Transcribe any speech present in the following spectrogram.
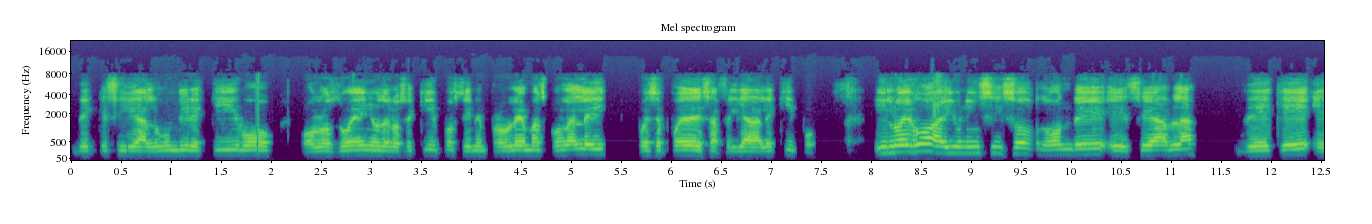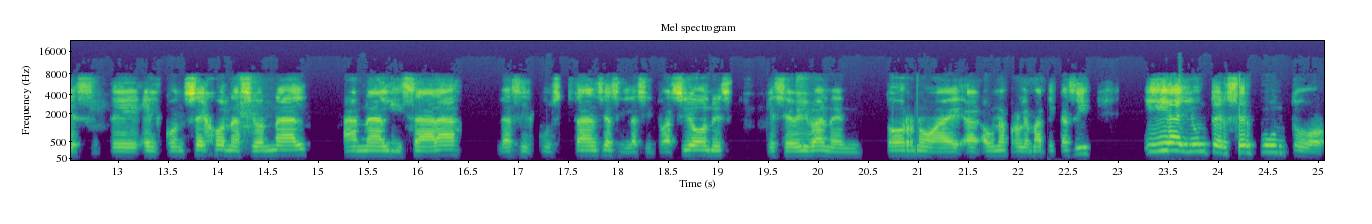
de que si algún directivo o los dueños de los equipos tienen problemas con la ley, pues se puede desafiliar al equipo. Y luego hay un inciso donde eh, se habla de que este, el Consejo Nacional analizará las circunstancias y las situaciones que se vivan en torno a, una problemática así. Y hay un tercer punto,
